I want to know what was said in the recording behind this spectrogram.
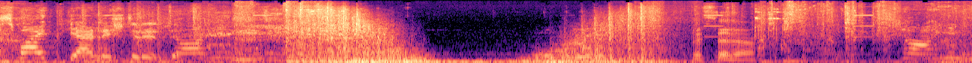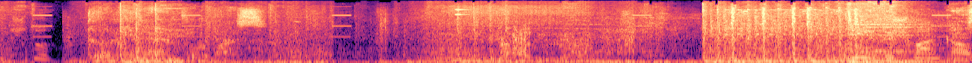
Spike yerleştirildi. Mesela. Şahin uçtu. Bir düşman kaldı.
